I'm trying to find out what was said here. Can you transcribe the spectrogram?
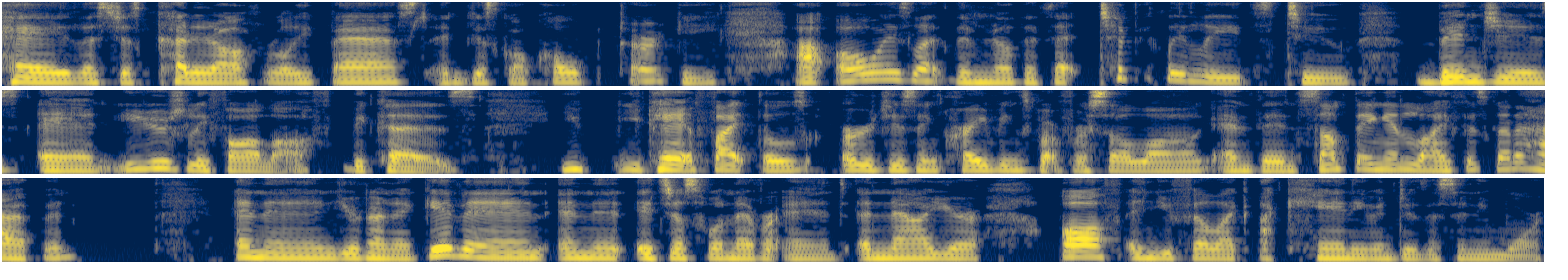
hey, let's just cut it off really fast and just go cold turkey, I always let them know that that typically leads to binges and you usually fall off because you you can't fight those urges and cravings but for so long and then something in life is going to happen and then you're going to give in and then it just will never end and now you're off and you feel like I can't even do this anymore.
